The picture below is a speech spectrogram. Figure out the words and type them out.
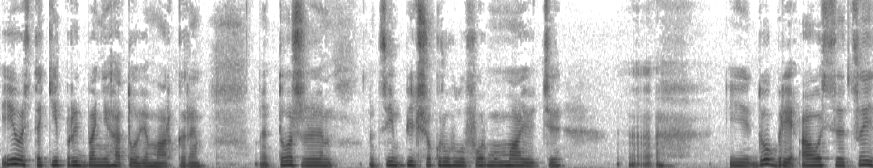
І ось такі придбані готові маркери. Тож е, ці більш округлу форму мають е, і добрі, а ось цей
